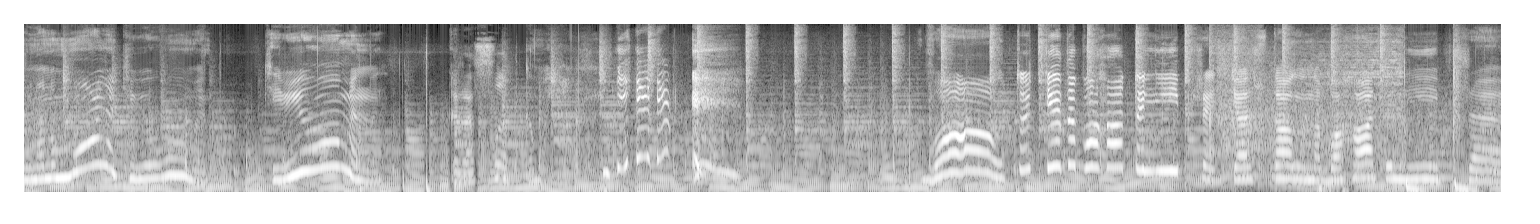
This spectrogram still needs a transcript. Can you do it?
воно нормально, TV Woman. TV Woman. Красотка моя. Вау, Є набагато ліпше. Це стало набагато ліпше.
